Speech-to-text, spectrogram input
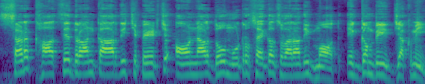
ਸੜਕ ਹਾਦਸੇ ਦੌਰਾਨ ਕਾਰ ਦੀ ਚਪੇਟ 'ਚ ਆਉਣ ਨਾਲ ਦੋ ਮੋਟਰਸਾਈਕਲ ਸਵਾਰਾਂ ਦੀ ਮੌਤ, ਇੱਕ ਗੰਭੀਰ ਜ਼ਖਮੀ।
